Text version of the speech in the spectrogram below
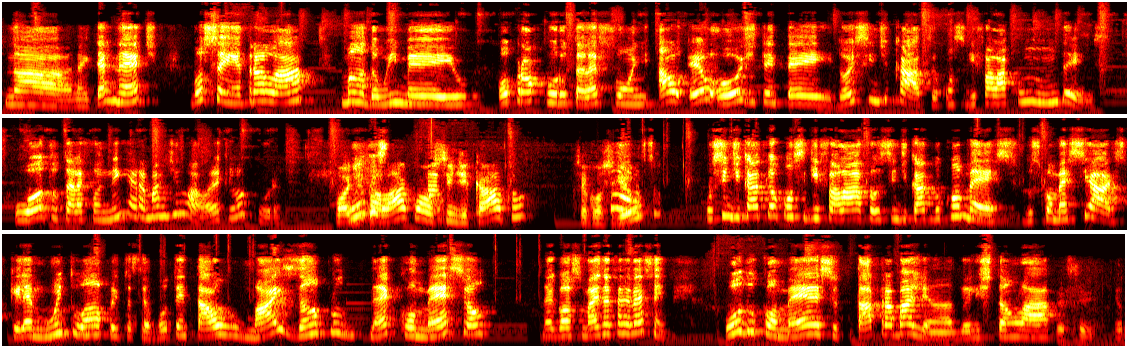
na, na internet você entra lá, manda um e-mail ou procura o telefone. Eu hoje tentei dois sindicatos, eu consegui falar com um deles. O outro telefone nem era mais de lá, olha que loucura. Pode um falar qual o sindicato? Você conseguiu? O sindicato que eu consegui falar foi o sindicato do comércio, dos comerciários, porque ele é muito amplo, então assim, eu vou tentar o mais amplo, né? Comércio é o negócio mais efervescente. O do comércio está trabalhando, eles estão lá. Eu,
